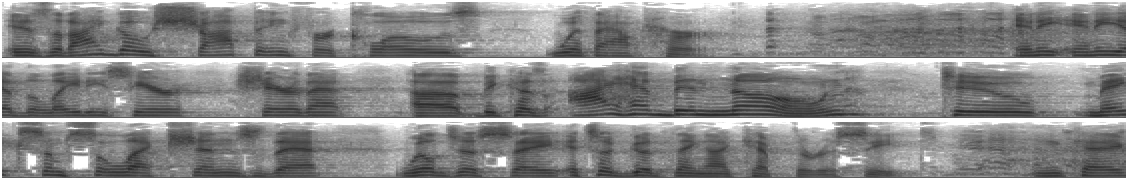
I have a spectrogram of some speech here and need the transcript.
is that I go shopping for clothes without her. any, any of the ladies here share that? Uh, because I have been known to make some selections that we'll just say it's a good thing I kept the receipt. Okay?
